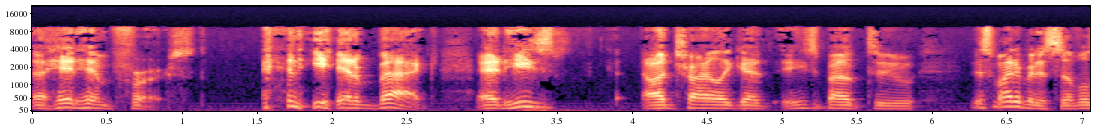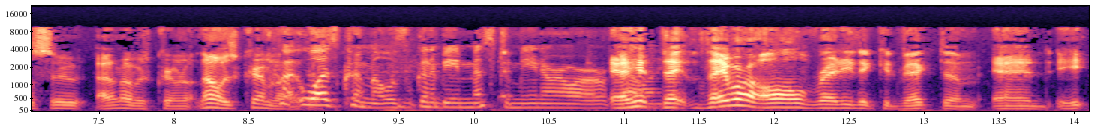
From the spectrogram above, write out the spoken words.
uh, hit him first, and he hit him back, and he's on trial again. He's about to. This might have been a civil suit. I don't know if it was criminal. No, it was criminal. it was criminal. It was going to be a misdemeanor or. A they, they were all ready to convict him, and he,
